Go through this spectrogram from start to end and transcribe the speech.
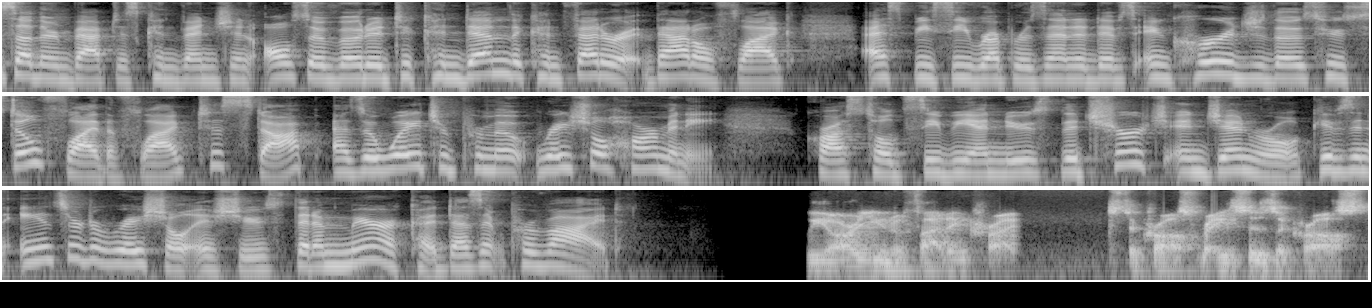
Southern Baptist Convention also voted to condemn the Confederate battle flag. SBC representatives encouraged those who still fly the flag to stop as a way to promote racial harmony. Cross told CBN News the church in general gives an answer to racial issues that America doesn't provide. We are unified in Christ across races, across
